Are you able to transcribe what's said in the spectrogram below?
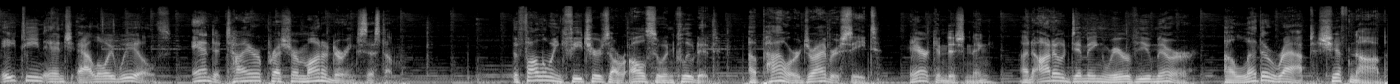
18-inch alloy wheels, and a tire pressure monitoring system. The following features are also included. A power driver's seat, air conditioning, an auto-dimming rear-view mirror, a leather-wrapped shift knob,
